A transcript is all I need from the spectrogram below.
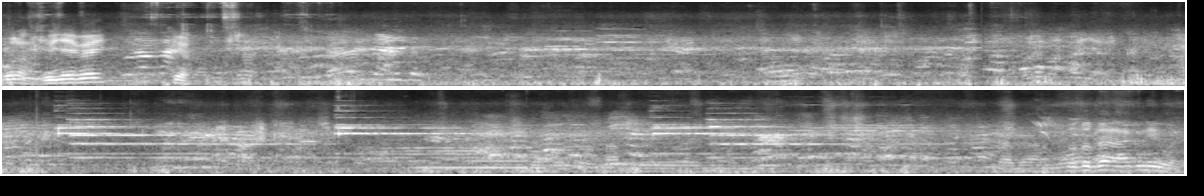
બોલો, વિજયભાઈ, કયો? તો ઘર આગ નહીં હોય.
